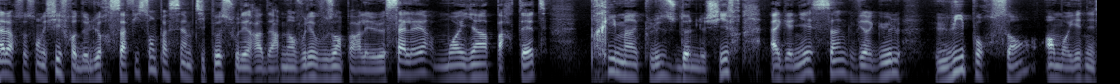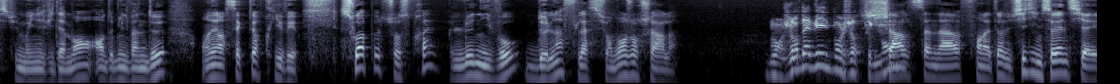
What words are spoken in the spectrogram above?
Alors, ce sont les chiffres de l'URSSAF. Ils sont passés un petit peu sous les radars, mais on voulait vous en parler. Le salaire moyen par tête, prime incluse, je donne le chiffre, a gagné 5,8% en moyenne, et c'est une moyenne évidemment, en 2022. On est dans le secteur privé. Soit peu de choses près, le niveau de l'inflation. Bonjour Charles. Bonjour David, bonjour tout le monde. Charles Sana, fondateur du site Insolentsia.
